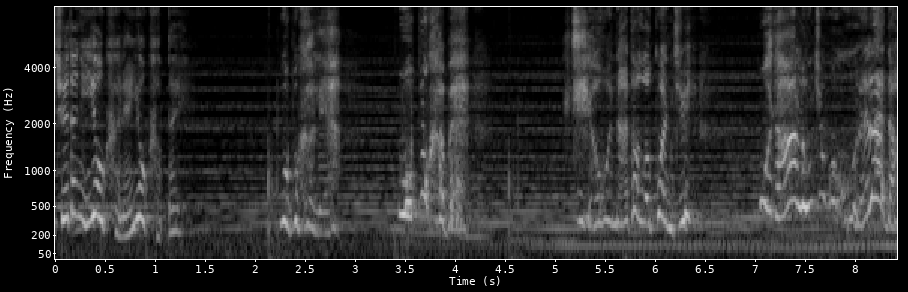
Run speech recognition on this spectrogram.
我觉得你又可怜又可悲。我不可怜，我不可悲。只要我拿到了冠军，我的阿龙就会回来的。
